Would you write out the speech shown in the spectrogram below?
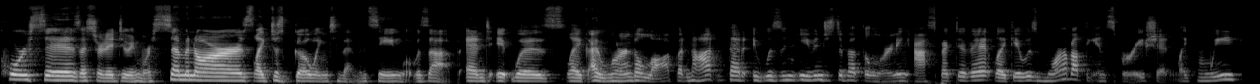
courses. I started doing more seminars, like just going to them and seeing what was up. And it was like I learned a lot, but not that it wasn't even just about the learning aspect of it. Like it was more about the inspiration. Like when we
